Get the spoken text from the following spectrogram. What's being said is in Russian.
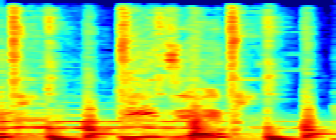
DJ DJ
